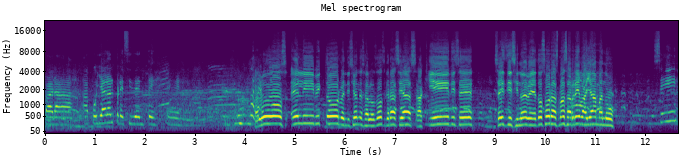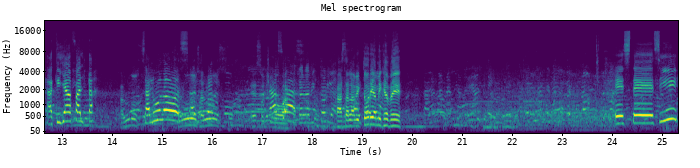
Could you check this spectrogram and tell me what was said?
para apoyar al presidente. Eh, Saludos, Eli, Víctor, bendiciones a los dos, gracias. Aquí dice 6.19, dos horas más arriba ya, Manu. sí, aquí ya falta. Saludos. Saludos. Saludos, saludos. Eso, Chihuahua. Gracias. Hasta la victoria. Hasta la victoria, mi jefe. Este, sí.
